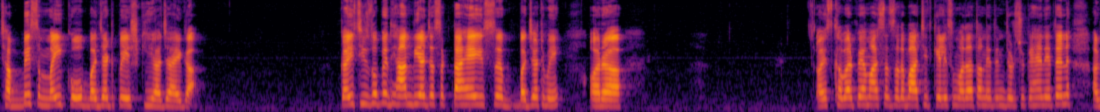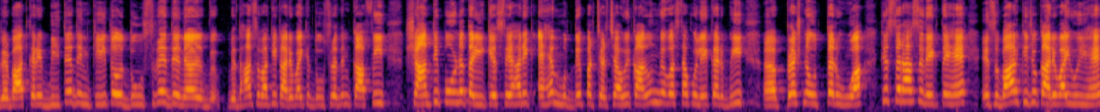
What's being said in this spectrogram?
26 मई को बजट पेश किया जाएगा। कई चीज़ों पे ध्यान दिया जा सकता है इस बजट में और और इस खबर पे हमारे साथ ज़्यादा बातचीत के लिए संवाददाता नितिन जुड़ चुके हैं। नितिन, अगर बात करें बीते दिन की तो दूसरे दिन विधानसभा की कार्यवाही के दूसरे दिन काफ़ी शांतिपूर्ण तरीके से हर एक अहम मुद्दे पर चर्चा हुई। कानून व्यवस्था को लेकर भी प्रश्न उत्तर हुआ। किस तरह से देखते हैं इस बार की जो कार्यवाही हुई है,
